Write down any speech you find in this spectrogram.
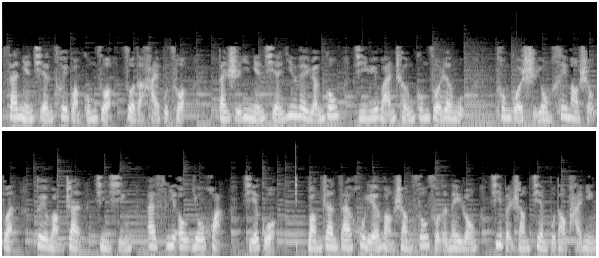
三年前推广工作做得还不错。但是，一年前因为员工急于完成工作任务，通过使用黑帽手段对网站进行 SEO 优化，结果网站在互联网上搜索的内容基本上见不到排名，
